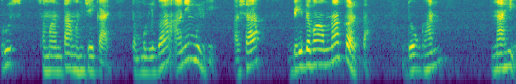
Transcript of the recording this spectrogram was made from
पुरुष समानता म्हणजे काय? तर मुलगा आणि मुलगी अशा भेदभाव न करता दोघांनाही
